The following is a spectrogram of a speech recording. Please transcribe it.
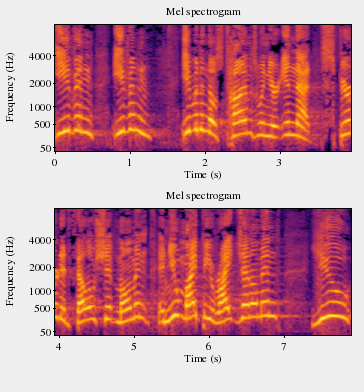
Even, even, even in those times when you're in that spirited fellowship moment, and you might be right, gentlemen, you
